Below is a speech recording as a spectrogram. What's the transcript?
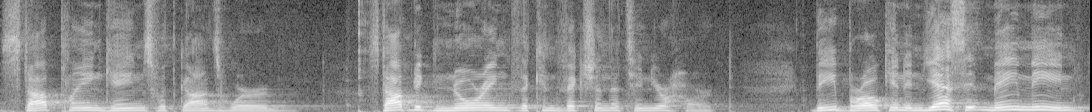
Stop playing games with God's word. Stop ignoring the conviction that's in your heart. Be broken. And yes, it may mean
